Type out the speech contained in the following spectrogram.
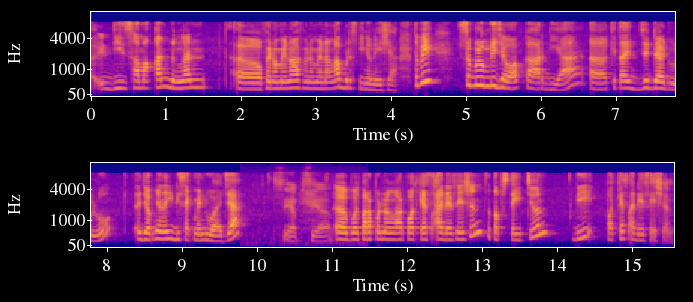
uh, disamakan dengan uh, fenomena-fenomena ngabers di Indonesia tapi sebelum dijawab ke Ardia uh, kita jeda dulu Eh, jawabnya nanti di segmen 2 aja Siap, siap. Eh, buat para pendengar podcast AD Session tetap stay tune di podcast AD Session.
